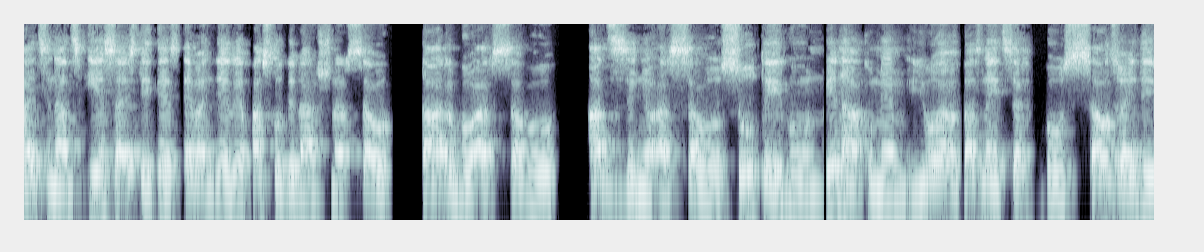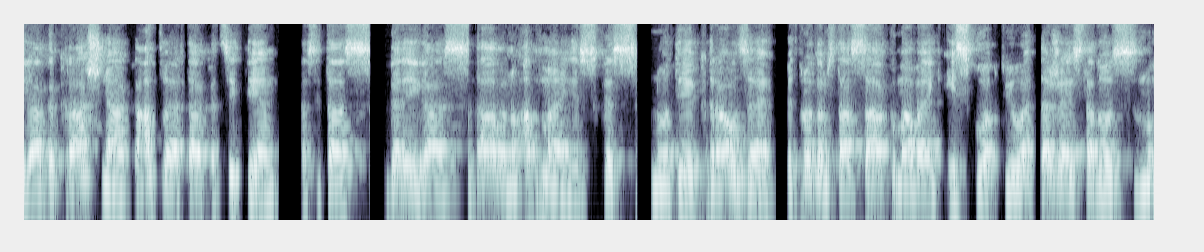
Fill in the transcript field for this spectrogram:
aicināts iesaistīties evaņģēlijā pasludināšanā ar savu darbu, ar savu atziņu, ar savu sūtību un pienākumiem, jo baznīca būs daudzveidīgāka, krāšņāka, atvērtāka citiem. Tas ir tās garīgās dāvanu apmaiņas, kas notiek draudzē, bet, protams, tā sākumā vajag izkopt, jo dažreiz tādos, nu,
